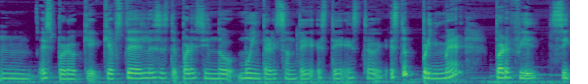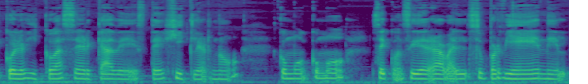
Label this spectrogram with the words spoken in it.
Mm, espero que, a ustedes les esté pareciendo muy interesante este, este, este primer perfil psicológico acerca de este Hitler, ¿no? Como, como se consideraba el súper bien, el,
